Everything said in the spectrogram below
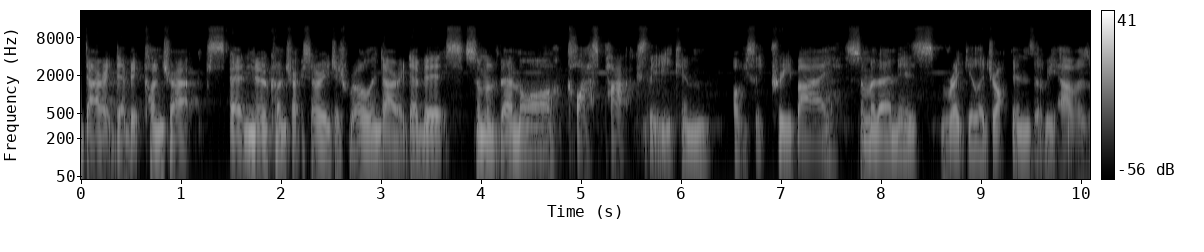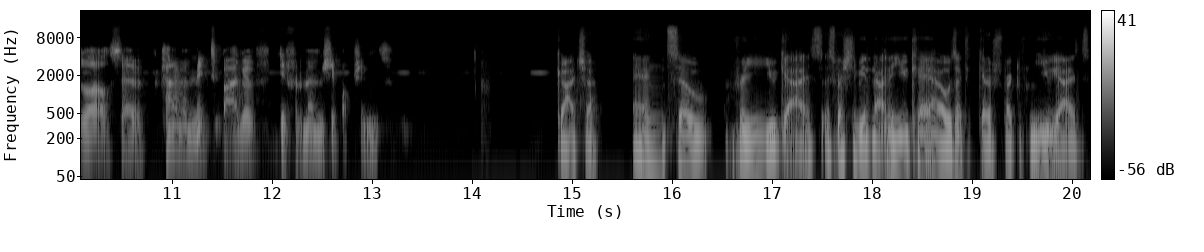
direct debit contracts, uh, no contracts, sorry, just rolling direct debits. Some of them are class packs that you can obviously pre-buy. Some of them is regular drop-ins that we have as well. So kind of a mixed bag of different membership options. Gotcha. And so for you guys, especially being out in the UK, I always like to get a perspective from you guys.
